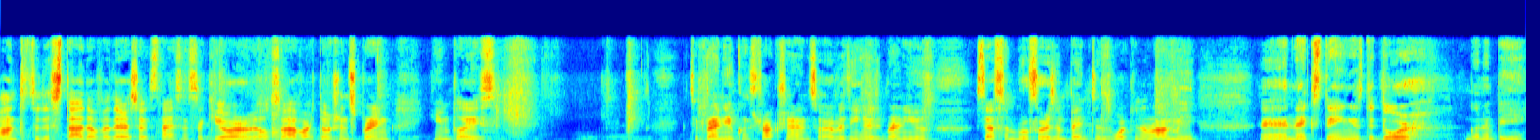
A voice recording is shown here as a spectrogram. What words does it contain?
mounted to the stud over there so it's nice and secure. We also have our torsion spring in place. It's a brand new construction so everything here is brand new. Still have some roofers and painters working around me. And next thing is the door gonna be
